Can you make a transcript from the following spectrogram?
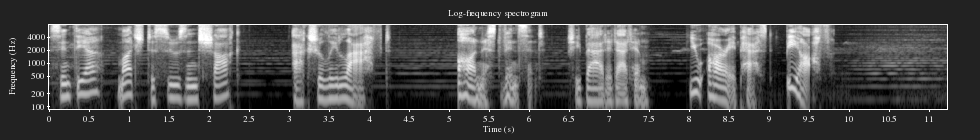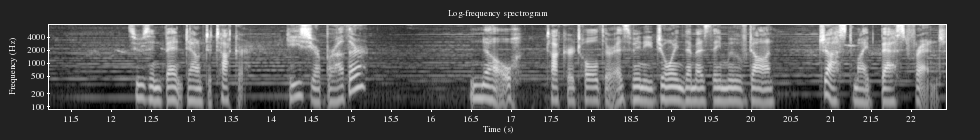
Cynthia, much to Susan's shock, actually laughed. Honest, Vincent, she batted at him. You are a pest. Be off. Susan bent down to Tucker. He's your brother? No, Tucker told her as Vinny joined them as they moved on. Just my best friend.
